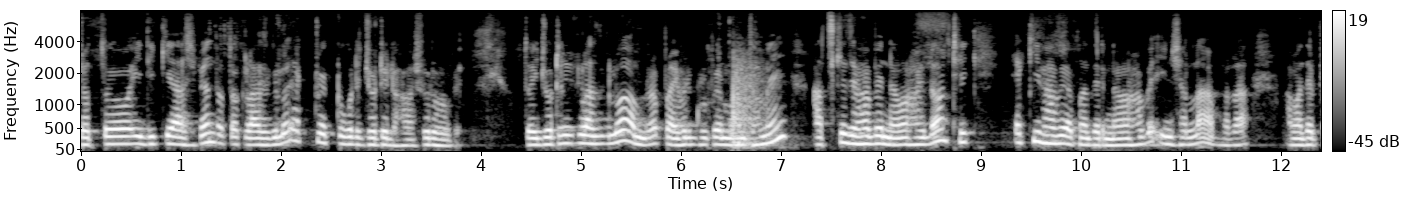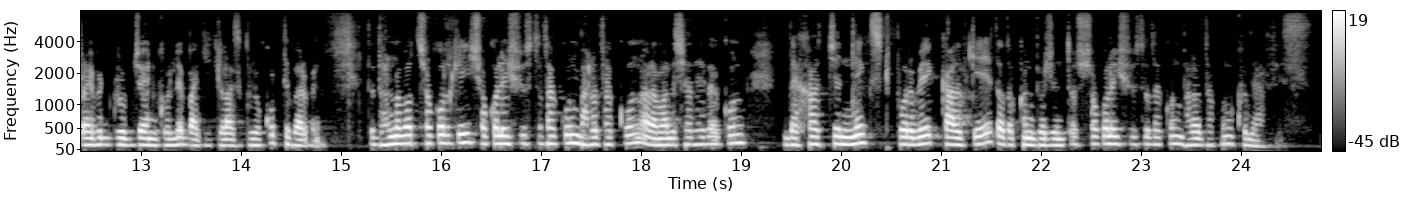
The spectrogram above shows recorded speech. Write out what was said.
যত এদিকে আসবেন, তত ক্লাসগুলো একটু একটু করে জটিল হওয়া শুরু হবে। তো এই জটিল ক্লাসগুলো আমরা প্রাইভেট গ্রুপের মাধ্যমে আজকে যেভাবে নেওয়া হইল, ঠিক একইভাবে আপনাদের নেওয়া হবে। ইনশাল্লাহ আপনারা আমাদের প্রাইভেট গ্রুপ জয়েন করলে বাকি ক্লাসগুলো করতে পারবেন। তো ধন্যবাদ সকলকেই। সকলেই সুস্থ থাকুন, ভালো থাকুন আর আমাদের সাথে থাকুন। দেখা হচ্ছে নেক্সট পর্বে, কালকে। ততক্ষণ পর্যন্ত সকলেই সুস্থ থাকুন, ভালো থাকুন। খুদা হাফিজ।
